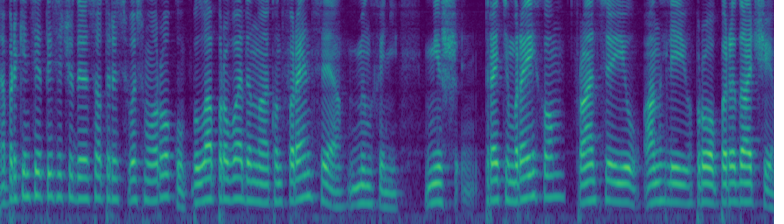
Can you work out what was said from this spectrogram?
Наприкінці 1938 року була проведена конференція в Мюнхені між Третім Рейхом, Францією, Англією про передачі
